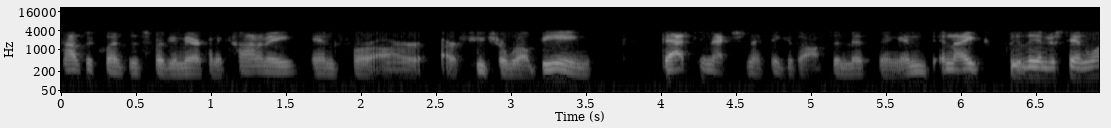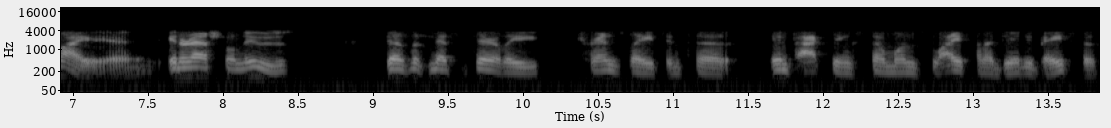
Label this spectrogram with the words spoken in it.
consequences for the American economy and for our, our future well being. That connection, I think, is often missing. And, and I completely understand why. Uh, international news doesn't necessarily translate into impacting someone's life on a daily basis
